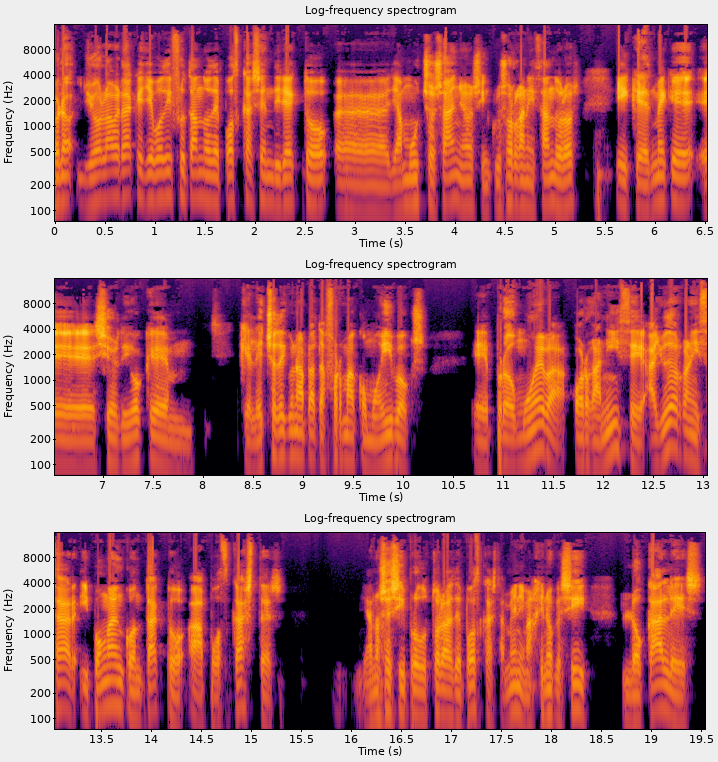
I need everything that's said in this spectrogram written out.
Bueno, yo la verdad que llevo disfrutando de podcast en directo eh, ya muchos años, incluso organizándolos, y creedme que eh, si os digo que, mm, que, el hecho de que una plataforma como Evox eh, promueva, organice, ayude a organizar y ponga en contacto a podcasters, ya no sé si productoras de podcast también, imagino que sí, locales,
